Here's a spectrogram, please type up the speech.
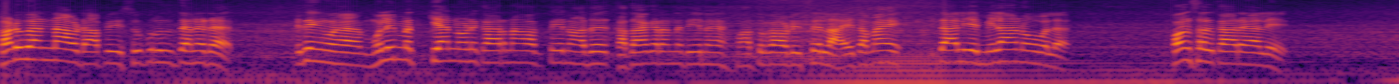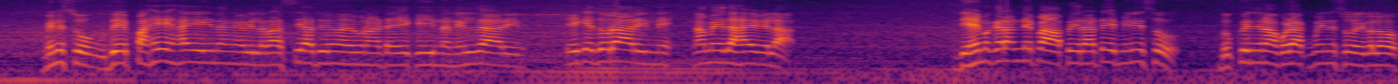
කඩු ගන්නාවට අපි සුපුරුදු තැනට ඉතින් මුලින්ම කියන්න ඕනේ කාරණාවක් තියෙනවා. අද කතා කරන්න තියෙන මාතෘකාවට ඉස්සෙල්ලා. ඒ තමයි ඉතාලියේ මිලානෝ වල කොන්සල් කාර්යාලයේ මිනිස්සු උදේ 5 6 ඉඳන් ඇවිල්ලා රස්සියාදු වෙනවා ඒ වුණාට ඒකේ ඉන්න නිලධාරීන් ඒකේ දොර අරින්නේ 9 10 වෙලා. ඉතින් එහෙම කරන්න එපා. අපේ රටේ මිනිස්සු දුක් විඳිනවා ගොඩක් මිනිස්සු ඒගොල්ලෝ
